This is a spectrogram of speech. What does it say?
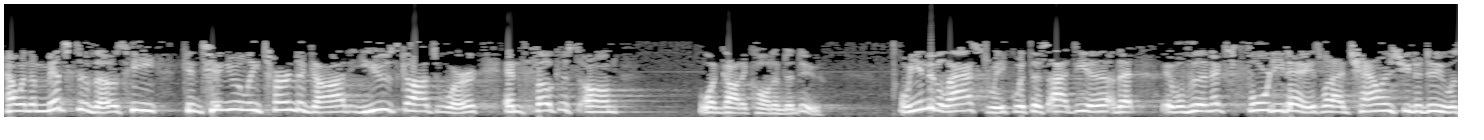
how, in the midst of those, he continually turned to God, used God's word, and focused on what God had called him to do. We ended last week with this idea that over the next 40 days, what I challenged you to do was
